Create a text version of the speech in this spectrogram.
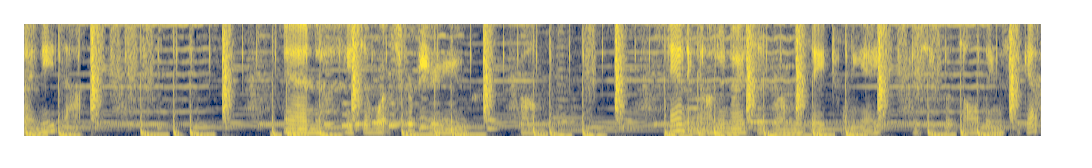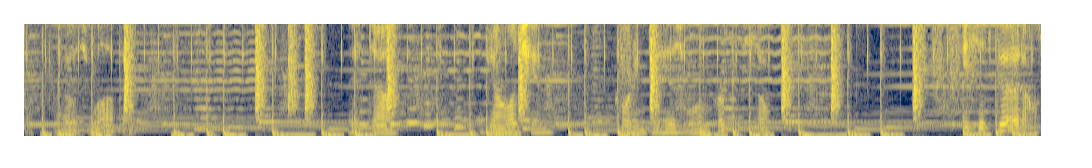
I, I need that. He said, what scripture are you um, standing on? And I said, Romans 8 28, because he puts all things together for those who love him. That uh, acknowledge him according to his will and purpose. So he said, Good, I'll,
